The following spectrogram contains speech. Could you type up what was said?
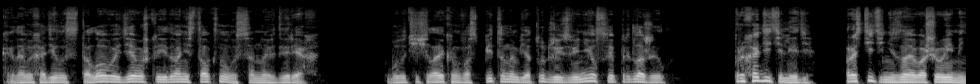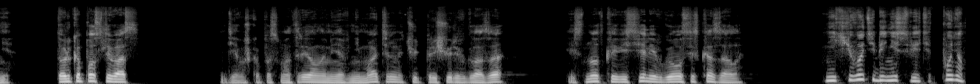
Когда выходил из столовой, девушка едва не столкнулась со мной в дверях. Будучи человеком воспитанным, я тут же извинился и предложил. «Проходите, леди. Простите, не знаю вашего имени. Только после вас». Девушка посмотрела на меня внимательно, чуть прищурив глаза, и с ноткой веселья в голосе сказала. «Ничего тебе не светит, понял?»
